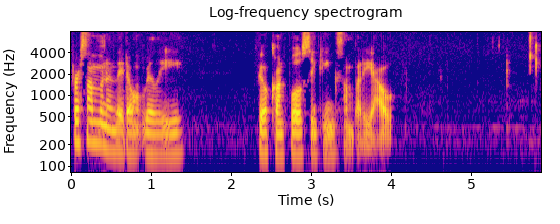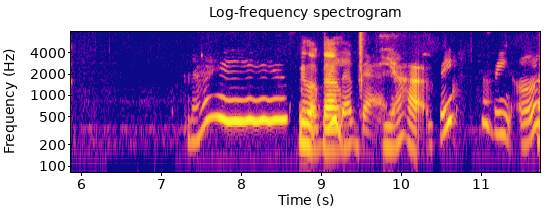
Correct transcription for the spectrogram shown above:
for someone and they don't really feel comfortable seeking somebody out. Nice. We love I that. love that. Yeah. Thank you for being on.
